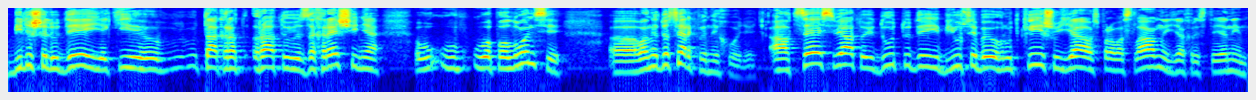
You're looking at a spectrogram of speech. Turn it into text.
Більше людей, які е, так ратують за хрещення у, у, у ополонці, е, вони до церкви не ходять. А це свято йдуть туди і б'ють себе у грудки, що я ось православний, я християнин.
